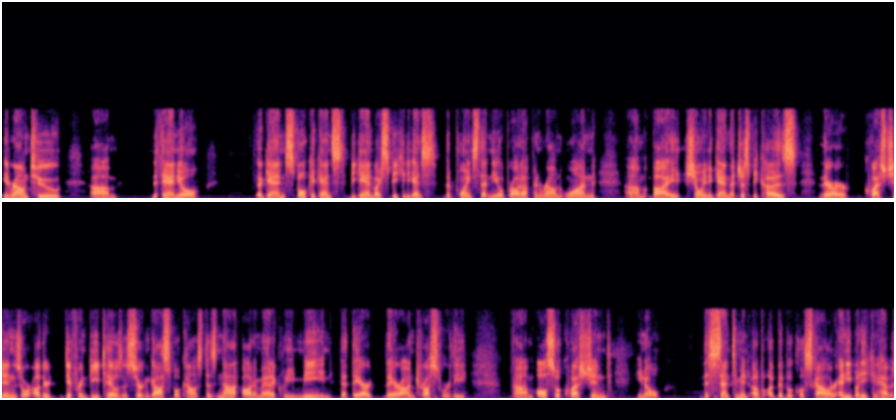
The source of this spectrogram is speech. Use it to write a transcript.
In round two, um, Nathaniel again spoke against began by speaking against the points that neil brought up in round one um, by showing again that just because there are questions or other different details in certain gospel accounts does not automatically mean that they are they are untrustworthy. Um, also questioned you know the sentiment of a biblical scholar. Anybody can have a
